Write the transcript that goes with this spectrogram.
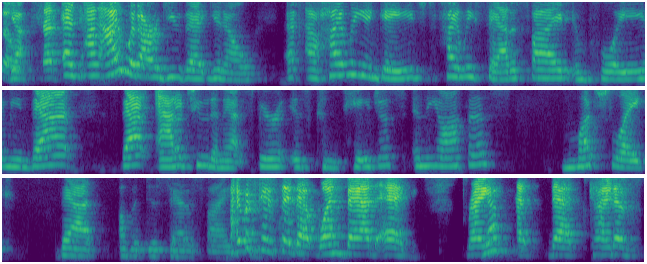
Yeah. So yeah. And and I would argue that, you know, a, a highly engaged, highly satisfied employee, I mean, that that attitude and that spirit is contagious in the office, much like that of a dissatisfied. I was going to say that one bad egg, right? Yep. That that kind of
